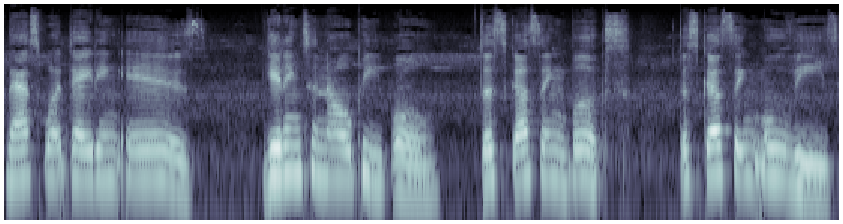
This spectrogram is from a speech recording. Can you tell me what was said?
That's what dating is getting to know people, discussing books, discussing movies.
